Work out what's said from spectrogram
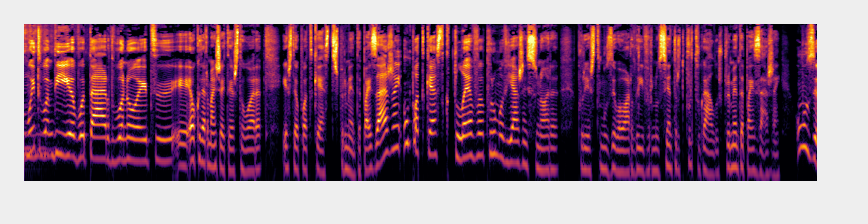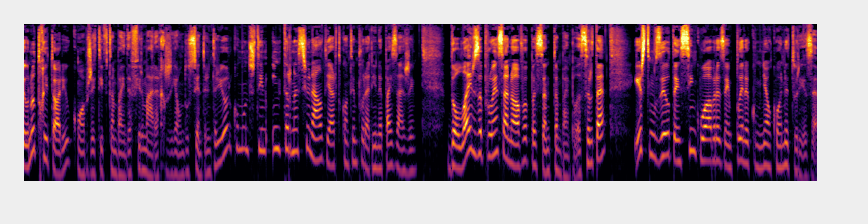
Muito bom dia, boa tarde, boa noite. É é o que der mais jeito a esta hora. Este é o podcast Experimenta Paisagem, um podcast que te leva por uma viagem sonora por este museu ao ar livre no centro de Portugal, o Experimenta Paisagem. Um museu no território, com o objetivo também de afirmar a região do centro interior como um destino internacional de arte contemporânea na paisagem. De Oleiros a Proença Nova, passando também pela Sertã, este museu tem cinco obras em plena comunhão com a natureza.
